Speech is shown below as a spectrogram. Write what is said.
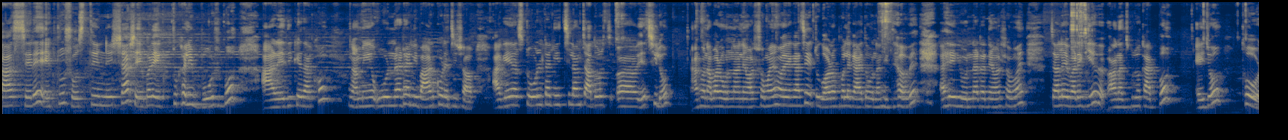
কাজ সেরে একটু স্বস্তির নিঃশ্বাস, এবারে একটুখানি বসবো। আর এদিকে দেখো, আমি ওড়নাটা নি, বার করেছি সব। আগে স্টোলটা নিচ্ছিলাম, চাদর এ ছিল। এখন আবার ওড়না নেওয়ার সময় হয়ে গেছে। একটু গরম বলে গায়ে তো ওড়না নিতে হবে। আর এই ওড়নাটা নেওয়ার সময় চলো এবারে গিয়ে আনাজগুলো কাটবো। এই যে থোর,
